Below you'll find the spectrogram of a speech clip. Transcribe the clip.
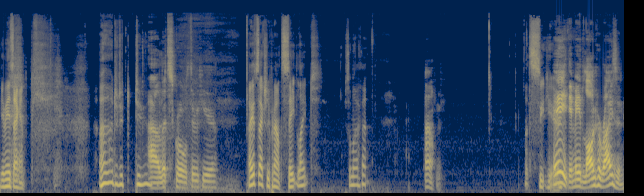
Give me a second. Uh. Uh, let's scroll through here. I guess it's actually pronounced Satelight, something like that. Oh. Let's see here. Hey, they made Log Horizon.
